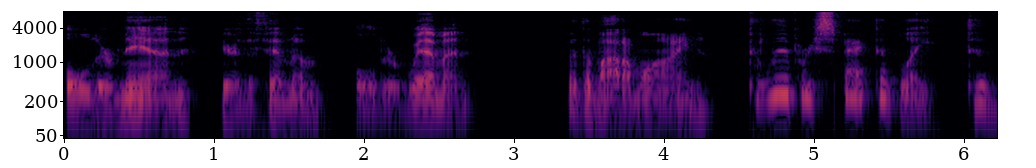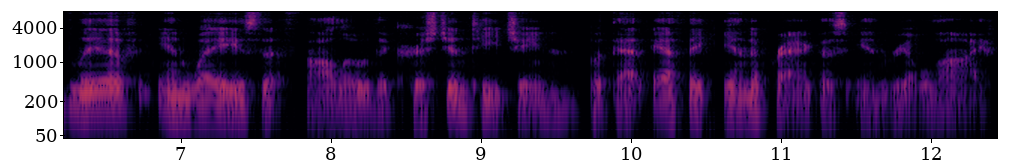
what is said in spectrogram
older men. Here, the feminine, older women. But the bottom line to live respectably, to live in ways that follow the Christian teaching, put that ethic into practice in real life.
